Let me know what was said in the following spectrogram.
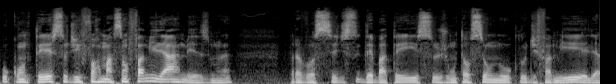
o, contexto de informação familiar mesmo, né? Para você debater isso junto ao seu núcleo de família,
